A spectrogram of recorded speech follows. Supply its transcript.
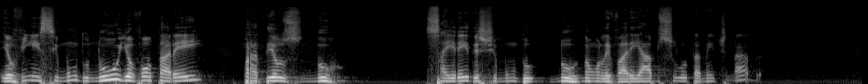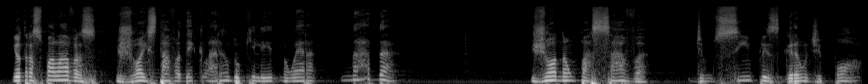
eu vim a esse mundo nu e eu voltarei para Deus nu. Sairei deste mundo nu, não levarei absolutamente nada. Em outras palavras, Jó estava declarando que ele não era Nada. Jó não passava de um simples grão de pó.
